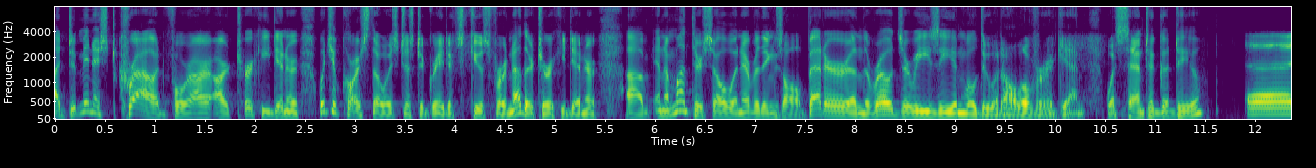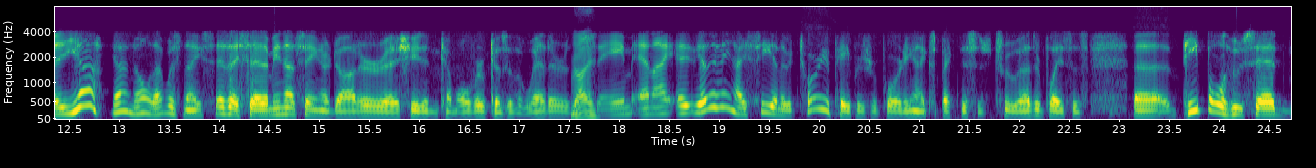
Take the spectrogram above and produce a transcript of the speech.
a diminished crowd for our, our turkey dinner, which of course though is just a great excuse for another turkey dinner um, in a month or so when everything's all better and the roads are easy, and we'll do it all over again. Was Santa good to you? Uh, yeah, yeah, no, that was nice. As I said, I mean, not saying our daughter, uh, she didn't come over because of the weather. The Right. same. And I, uh, the other thing I see in the Victoria papers reporting, I expect this is true other places. Uh, people who said,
